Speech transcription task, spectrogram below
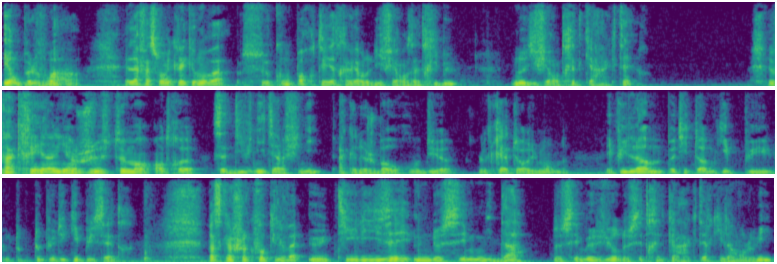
Et on peut le voir, la façon avec laquelle on va se comporter à travers nos différents attributs, nos différents traits de caractère, va créer un lien justement entre cette divinité infinie, Akadosh Baoru, Dieu, le créateur du monde, et puis l'homme, petit homme qui puis, tout, tout petit qui puisse être. Parce qu'à chaque fois qu'il va utiliser une de ces midas, de ces mesures, de ces traits de caractère qu'il a en lui,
